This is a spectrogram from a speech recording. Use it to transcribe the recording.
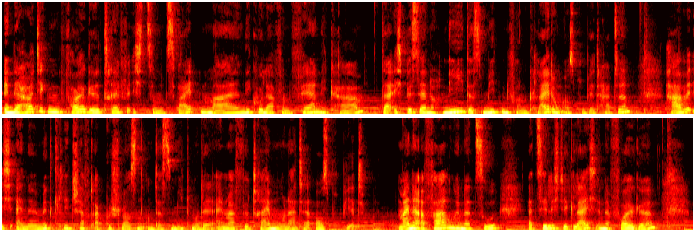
In der heutigen Folge treffe ich zum zweiten Mal Nicola von Fernica. Da ich bisher noch nie das Mieten von Kleidung ausprobiert hatte, habe ich eine Mitgliedschaft abgeschlossen und das Mietmodell einmal für drei Monate ausprobiert. Meine Erfahrungen dazu erzähle ich dir gleich in der Folge.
